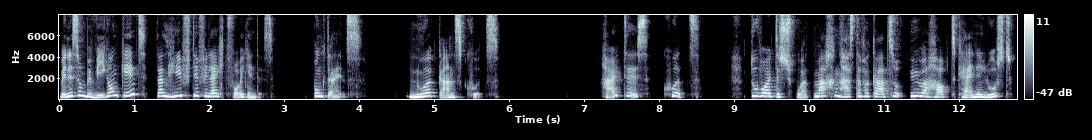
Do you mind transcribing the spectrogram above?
Wenn es um Bewegung geht, dann hilft dir vielleicht Folgendes. Punkt 1. Nur ganz kurz. Halte es kurz. Du wolltest Sport machen, hast aber gerade so überhaupt keine Lust,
